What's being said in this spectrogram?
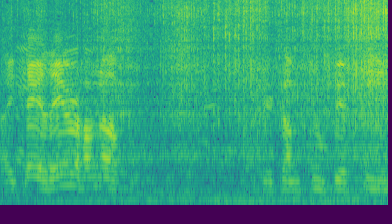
I tell you, hung up. Here comes 215.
